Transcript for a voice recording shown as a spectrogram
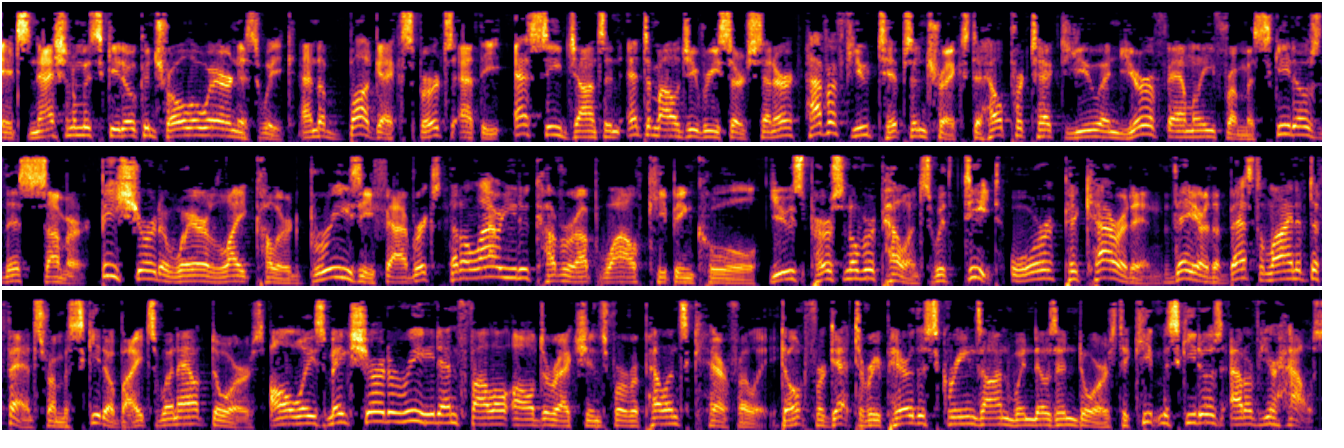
It's National Mosquito Control Awareness Week, and the bug experts at the SC Johnson Entomology Research Center have a few tips and tricks to help protect you and your family from mosquitoes this summer. Be sure to wear light colored, breezy fabrics that allow you to cover up while keeping cool. Use personal repellents with DEET or Picaridin. They are the best line of defense from mosquito bites when outdoors. Always make sure to read and follow all directions for repellents carefully. Don't forget to repair the screens on windows and doors to keep mosquitoes out of your house.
